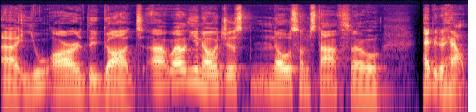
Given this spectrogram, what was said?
Uh, you are the god. Uh, well, you know, just know some stuff, so happy to help.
